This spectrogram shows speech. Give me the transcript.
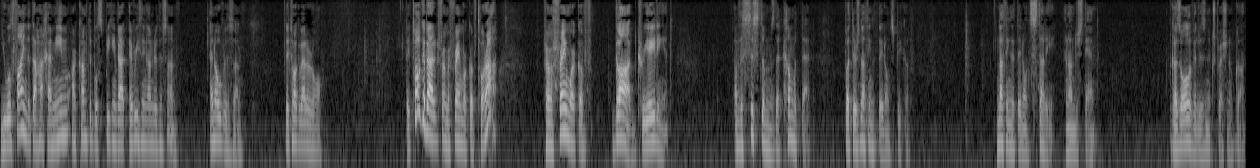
you will find that the Hachamim are comfortable speaking about everything under the sun and over the sun. They talk about it all. They talk about it from a framework of Torah from a framework of God creating it, of the systems that come with that. But there's nothing that they don't speak of, nothing that they don't study and understand. Because all of it is an expression of God.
